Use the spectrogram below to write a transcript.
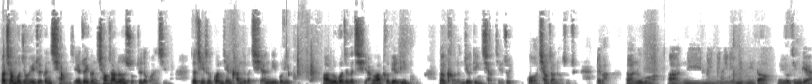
那强迫交易罪跟抢劫罪跟敲诈勒索罪的关系呢？这其实关键看这个钱离不离谱啊！如果这个钱啊特别离谱，那可能就定抢劫罪或敲诈勒索罪，对吧？啊，如果啊你你你你你你到旅游景点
